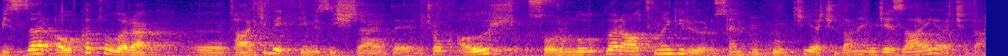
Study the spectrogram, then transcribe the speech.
Bizler avukat olarak e, takip ettiğimiz işlerde çok ağır sorumluluklar altına giriyoruz. Hem hukuki açıdan hem cezai açıdan.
